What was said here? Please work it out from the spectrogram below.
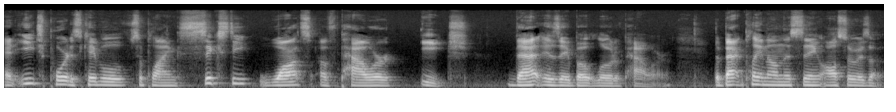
and each port is capable of supplying 60 watts of power each. That is a boatload of power. The backplane on this thing also is a,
